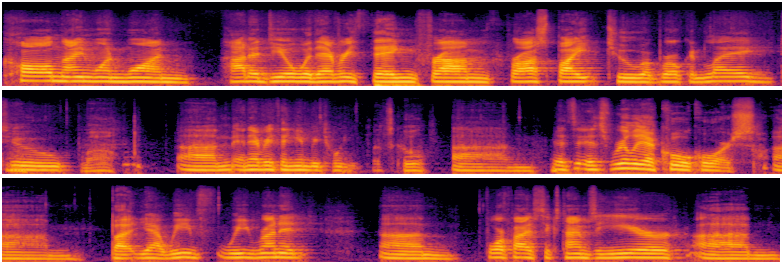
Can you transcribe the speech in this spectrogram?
call 911, how to deal with everything from frostbite to a broken leg to, Wow, um, and everything in between. that's cool. um, it's it's really a cool course. Um, but yeah, we've we run it um, four, five, six times a year. Um,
